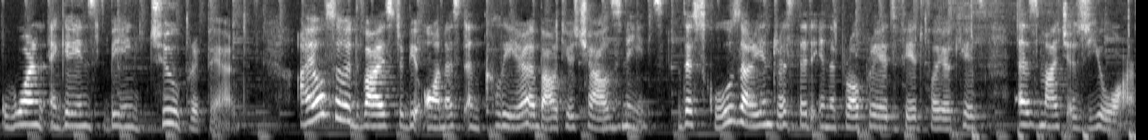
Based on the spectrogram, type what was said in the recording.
warn against being too prepared. I also advise to be honest and clear about your child's needs. The schools are interested in appropriate fit for your kids as much as you are.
